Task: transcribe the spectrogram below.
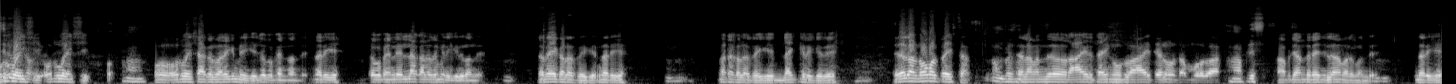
ஒரு வயசு ஒரு வயசு ஒரு வயசு ஆக்கள் வரைக்கும் இருக்கு ஜோக்க பேன் வந்து நிறைய ஜோக்க பேன்ல எல்லா கலருமே இருக்குது வந்து நிறைய கலர் இருக்கு நிறைய. மற்ற கலர் இருக்கு பிளாக் இருக்குது இதெல்லாம் நார்மல் பிரைஸ் தான். இதெல்லாம் வந்து ஒரு ஆயிரத்தி ஐநூறு ரூபா ஆயிரத்தி எழுநூத்தி ஐம்பது ரூபா. அப்படி அந்த ரேஞ்சில் தான் வரும் வந்து இருக்கு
